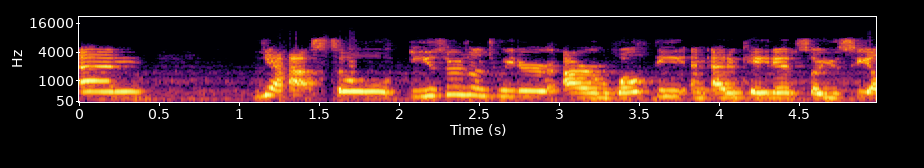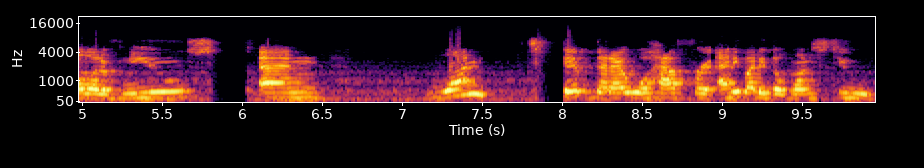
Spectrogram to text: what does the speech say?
And yeah, so users on Twitter are wealthy and educated, so you see a lot of news. And one tip that I will have for anybody that wants to,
